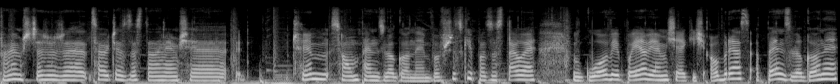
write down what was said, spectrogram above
Powiem szczerze, że cały czas zastanawiam się, czym są pędzlogony, bo wszystkie pozostałe w głowie pojawia mi się jakiś obraz, a pędzlogony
